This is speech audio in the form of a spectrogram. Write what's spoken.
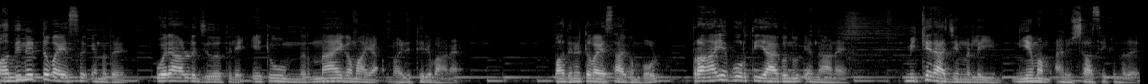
പതിനെട്ട് വയസ്സ് എന്നത് ഒരാളുടെ ജീവിതത്തിലെ ഏറ്റവും നിർണായകമായ വഴിത്തിരിവാണ്. പതിനെട്ട് വയസ്സാകുമ്പോൾ പ്രായപൂർത്തിയാകുന്നു എന്നാണ് മിക്ക രാജ്യങ്ങളിലെയും നിയമം അനുശാസിക്കുന്നത്.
